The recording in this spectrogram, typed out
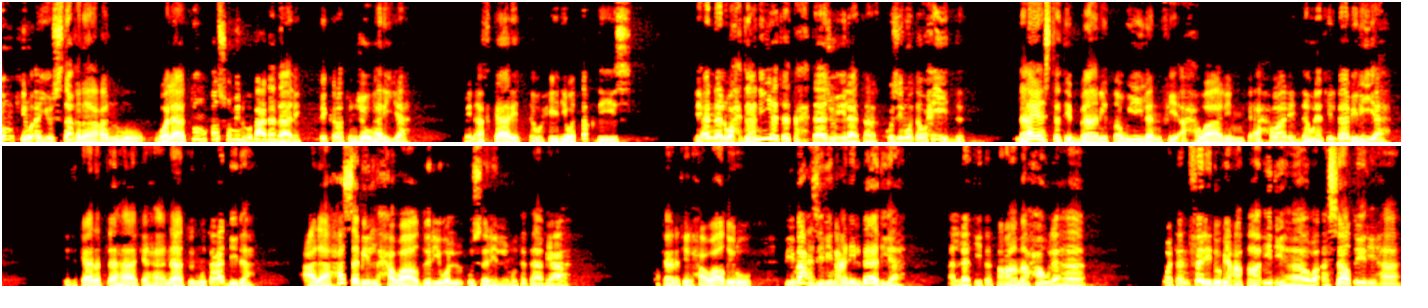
يمكن أن يستغنى عنه ولا تنقص منه بعد ذلك فكرة جوهرية. من أفكار التوحيد والتقديس لأن الوحدانية تحتاج إلى تركز وتوحيد لا يستتبان طويلا في أحوال كأحوال الدولة البابلية إذ كانت لها كهانات متعددة على حسب الحواضر والأسر المتتابعة. وكانت الحواضر بمعزل عن البادية التي تترامى حولها وتنفرد بعقائدها وأساطيرها.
